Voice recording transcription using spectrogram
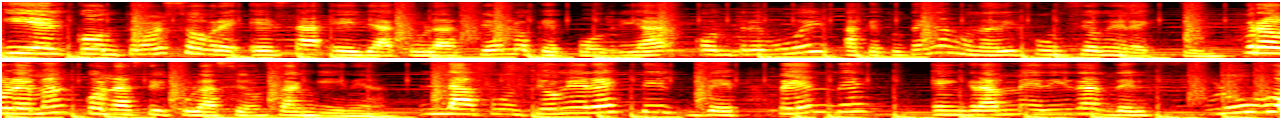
y el control sobre esa eyaculación, lo que podría contribuir a que tú tengas una disfunción eréctil. Problemas con la circulación sanguínea. La función eréctil depende en gran medida del flujo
